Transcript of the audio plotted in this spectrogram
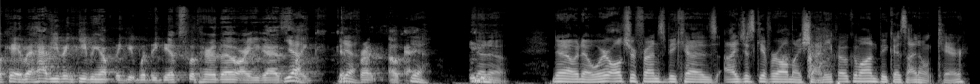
Okay, but have you been keeping up the, with the gifts with her though? Are you guys Yeah, like good yeah. friends? Okay. Yeah. No, no, no, no, no. We're ultra friends because I just give her all my shiny Pokemon because I don't care.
